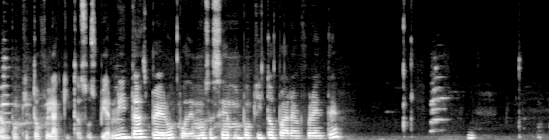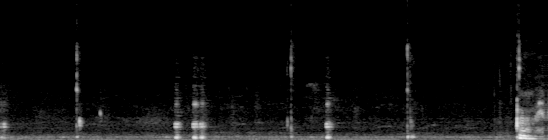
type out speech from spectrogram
Está un poquito flaquito sus piernitas, pero podemos hacer un poquito para enfrente. A ver.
